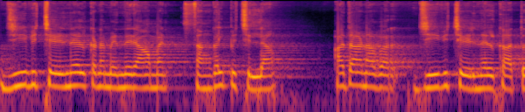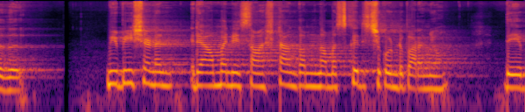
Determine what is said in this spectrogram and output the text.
ജീവിച്ചെഴുന്നേൽക്കണമെന്ന് രാമൻ സങ്കല്പിച്ചില്ല. അതാണ് അവർ ജീവിച്ചെഴുന്നേൽക്കാത്തത്. വിഭീഷണൻ രാമനെ സാഷ്ടാംഗം നമസ്കരിച്ചുകൊണ്ട് പറഞ്ഞു ദേവ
